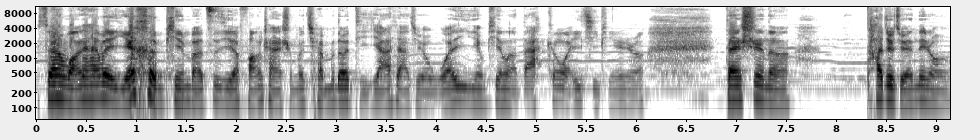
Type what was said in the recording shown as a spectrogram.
虽然王家卫也很拼，把自己的房产什么全部都抵押下去，我已经拼了，大家。跟我一起拼是吧？但是呢，他就觉得那种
